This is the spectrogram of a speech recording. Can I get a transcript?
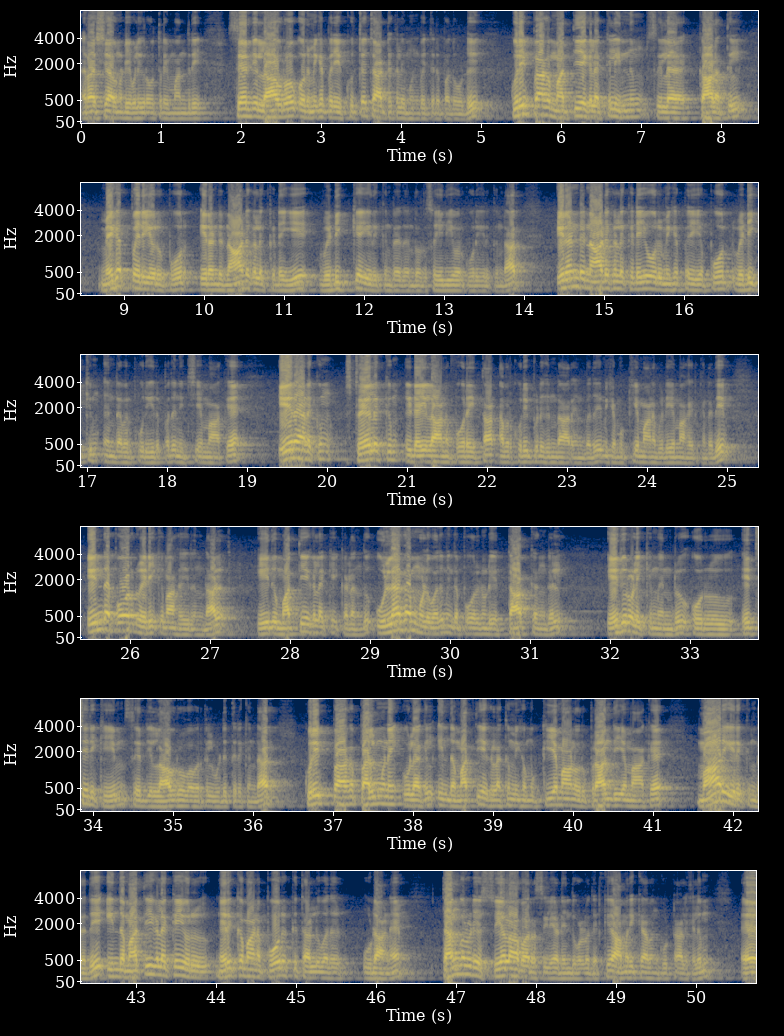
ரஷ்யாவினுடைய வெளியுறவுத்துறை மந்திரி சேர்ஜி லாவ்ரோவ் ஒரு மிகப்பெரிய குற்றச்சாட்டுகளை முன்வைத்திருப்பதோடு குறிப்பாக மத்திய கிழக்கில் இன்னும் சில காலத்தில் மிகப்பெரிய ஒரு போர் இரண்டு நாடுகளுக்கிடையே வெடிக்க இருக்கின்றது என்ற ஒரு செய்தி அவர் கூறியிருக்கின்றார். இரண்டு நாடுகளுக்கிடையே ஒரு மிகப்பெரிய போர் வெடிக்கும் என்று அவர் கூறியிருப்பது நிச்சயமாக ஈரானுக்கும் இஸ்ரேலுக்கும் இடையிலான போரைத்தான் அவர் குறிப்பிடுகின்றார் என்பது மிக முக்கியமான விடயமாக இருக்கின்றது. இந்த போர் வெடிக்குமாக இருந்தால் இது மத்திய கிழக்கை கடந்து உலகம் முழுவதும் இந்த போரினுடைய தாக்கங்கள் எதிரொலிக்கும் என்று ஒரு எச்சரிக்கையும் செர்ஜி லாவ்ரோவ் அவர்கள் விடுத்திருக்கின்றார். குறிப்பாக பல்முனை உலகில் இந்த மத்திய கிழக்கு மிக முக்கியமான ஒரு பிராந்தியமாக மாறி இருக்கின்றது. இந்த மத்திய கிழக்கை ஒரு நெருக்கமான போருக்கு தள்ளுவது உடான தங்களுடைய சுயலாப அரசியலை அடைந்து கொள்வதற்கு அமெரிக்காவின் கூட்டாளிகளும்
